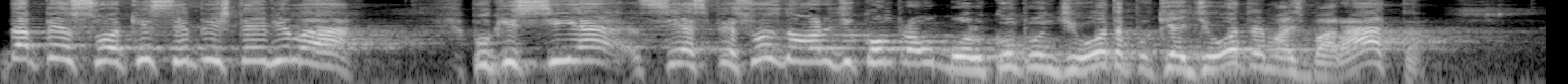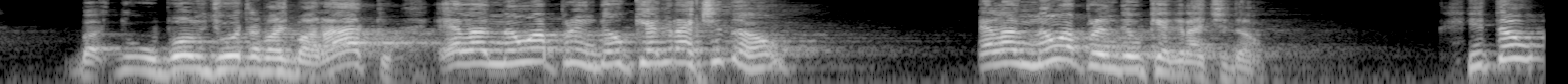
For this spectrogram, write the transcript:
Da pessoa que sempre esteve lá. Porque se, a, se as pessoas na hora de comprar o bolo compram de outra porque a de outra é mais barata, o bolo de outra é mais barato, ela não aprendeu o que é gratidão. Ela não aprendeu o que é gratidão. Então,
